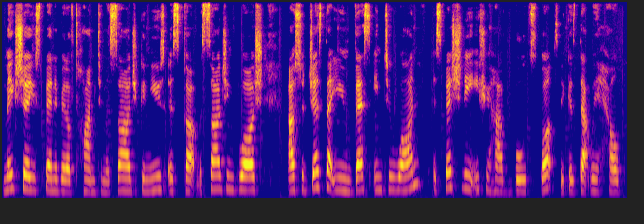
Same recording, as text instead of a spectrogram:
Make sure you spend a bit of time to massage. You can use a scalp massaging brush. I suggest that you invest into one, especially if you have bald spots because that will help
